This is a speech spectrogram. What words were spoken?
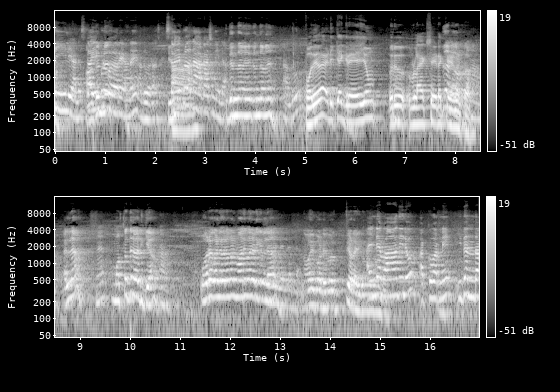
നീലയാണ്. സ്കൈ ബ്ലൂ വേറെയാണ് അത് വേറെ. സ്കൈ ബ്ലൂ തന്നെ ആകാശ നീല ഇതെന്താണ്? പൊതുവെ അടിക്ക ഗ്രേയും ഒരു ബ്ലാക്ക് ഷെയ്ഡ് ഒക്കെയാണ് കേട്ടോ. അല്ല മൊത്തത്തിൽ അടിക്കാം. ഓരോ കളി ഓരോ കളി മാറി മാറി അടിക്കുന്നില്ല. അതിന്റെ വാതിലും അക്കു പറഞ്ഞ് ഇതെന്താ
